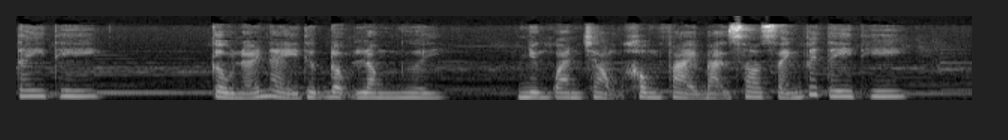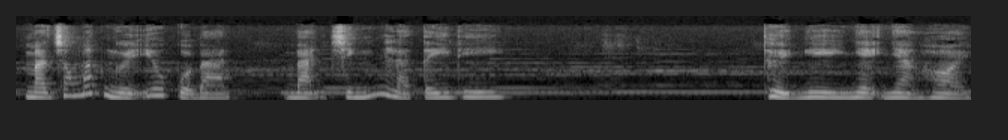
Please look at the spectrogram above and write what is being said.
Tây Thi Câu nói này thực động lòng người, Nhưng quan trọng không phải bạn so sánh với Tây Thi, Mà trong mắt người yêu của bạn Bạn chính là Tây Thi Thời nghi nhẹ nhàng hỏi,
